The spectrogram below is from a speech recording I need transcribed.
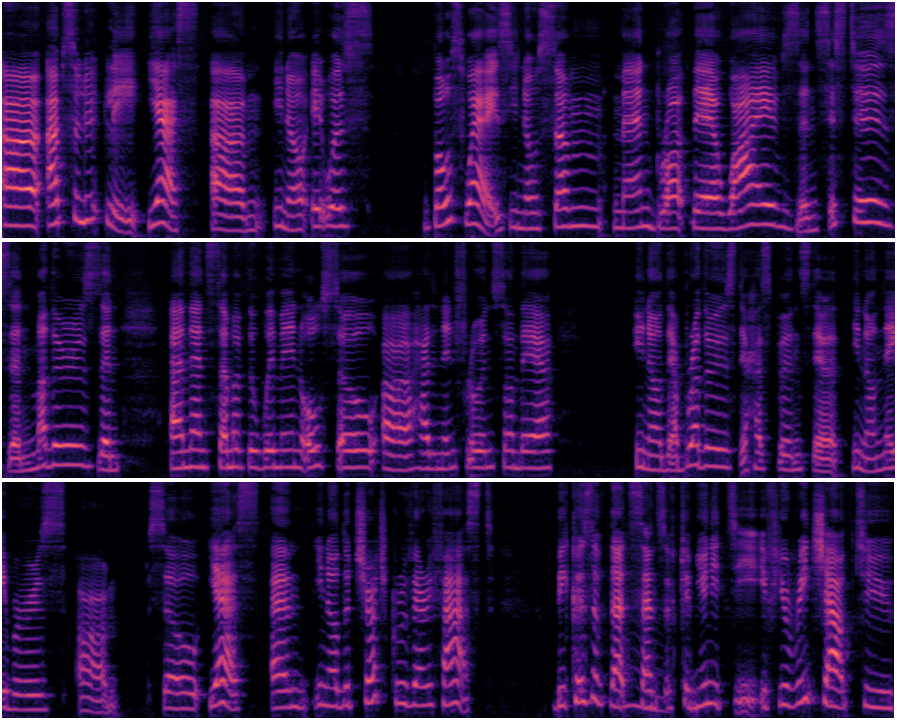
uh, absolutely. Yes. Um, you know, it was both ways. You know, some men brought their wives and sisters and mothers and and then some of the women also uh, had an influence on their, you know, their brothers, their husbands, their, you know, neighbors. Um, so yes, and you know, the church grew very fast because of that sense Mm. of community. If you reach out to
